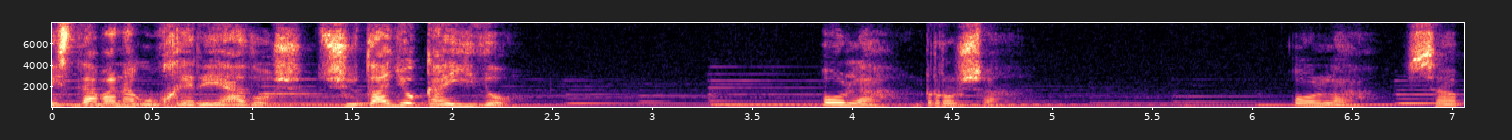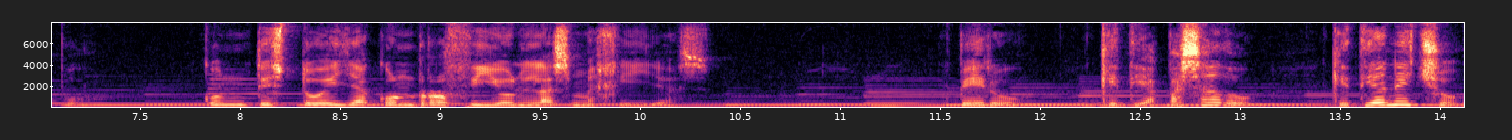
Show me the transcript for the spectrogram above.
estaban agujereados, su tallo caído. Hola, Rosa. Hola, sapo, contestó ella con rocío en las mejillas. Pero, ¿qué te ha pasado? ¿Qué te han hecho?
